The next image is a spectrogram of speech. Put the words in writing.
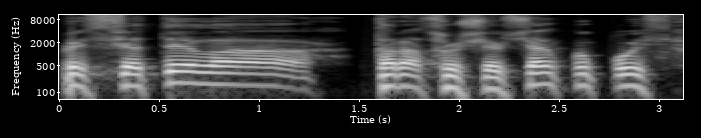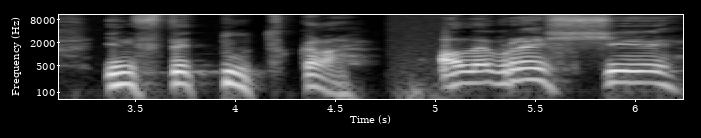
присвятила Тарасу Шевченку пусть інститутка. Але врешті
